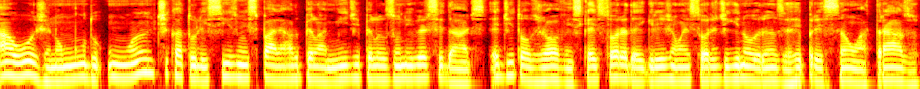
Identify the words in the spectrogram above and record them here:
Há hoje no mundo um anticatolicismo espalhado pela mídia e pelas universidades. É dito aos jovens que a história da igreja é uma história de ignorância, repressão, atraso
